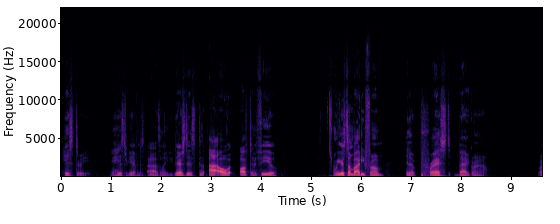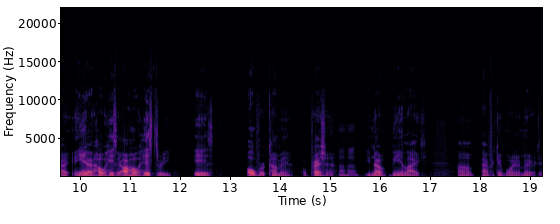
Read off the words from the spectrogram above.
history and history having its eyes on you. There's this because I often feel when you're somebody from an oppressed background, right? And Yeah. your whole history, our whole history is overcoming oppression. Mm-hmm. You know, being like um, African born in America.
